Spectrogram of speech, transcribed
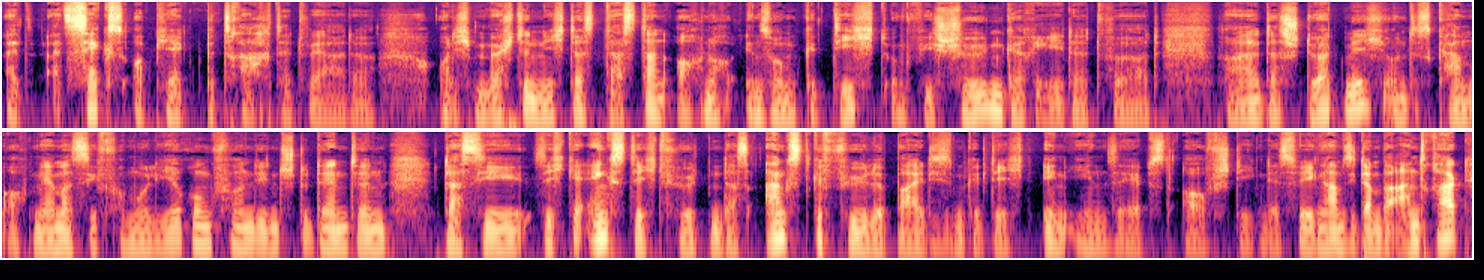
als, als Sexobjekt betrachtet werde. Und ich möchte nicht, dass das dann auch noch in so einem Gedicht irgendwie schön geredet wird. Das stört mich und es kam auch mehrmals die Formulierung von den Studenten, dass sie sich geängstigt fühlten, dass Angstgefühle bei diesem Gedicht in ihnen selbst aufstiegen. Deswegen haben sie dann beantragt,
